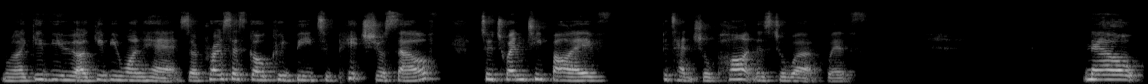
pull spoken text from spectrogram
Well, I give you, I'll give you one here. So a process goal could be to pitch yourself to 25 potential partners to work with. Now,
